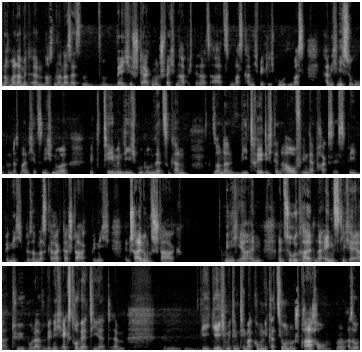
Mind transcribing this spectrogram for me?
nochmal damit ähm, auseinandersetzen, welche Stärken und Schwächen habe ich denn als Arzt und was kann ich wirklich gut und was kann ich nicht so gut. Und das meine ich jetzt nicht nur mit Themen, die ich gut umsetzen kann, sondern wie trete ich denn auf in der Praxis? Wie bin ich besonders charakterstark? Bin ich entscheidungsstark? Bin ich eher ein, ein zurückhaltender, ängstlicher Typ oder bin ich extrovertiert? Ähm, wie gehe ich mit dem Thema Kommunikation und Sprache um? Ne? Also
